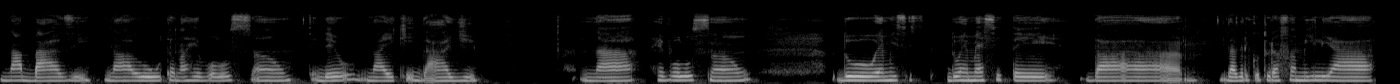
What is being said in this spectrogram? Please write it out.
na base, na luta, na revolução, entendeu? Na equidade, na revolução do, MS, do MST, da, da agricultura familiar,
